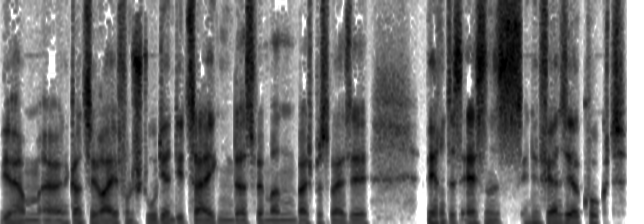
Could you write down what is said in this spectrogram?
wir haben äh, eine ganze Reihe von Studien, die zeigen, dass wenn man beispielsweise während des Essens in den Fernseher guckt,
